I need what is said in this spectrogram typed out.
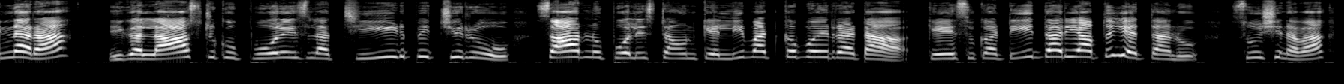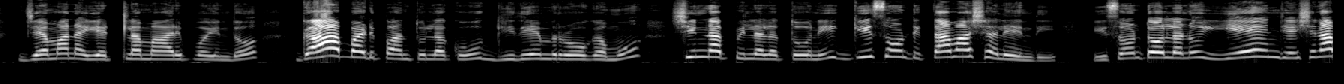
ఇన్నారా ఇక లాస్ట్కు పోలీసుల చీడిపిచ్చిర్రు. సార్ను పోలీస్ టౌన్కెళ్ళి పట్టుకపోయిర్రట. కేసు కట్టి దర్యాప్తు చేత్తాన్రు. చూసినవా? జమాన ఎట్లా మారిపోయిందో? గా బడి పంతులకు గిదేం రోగము? చిన్న పిల్లలతోని గిసోంటి తమాషలేంది? ఇసొంటోళ్ళను ఏం చేసినా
